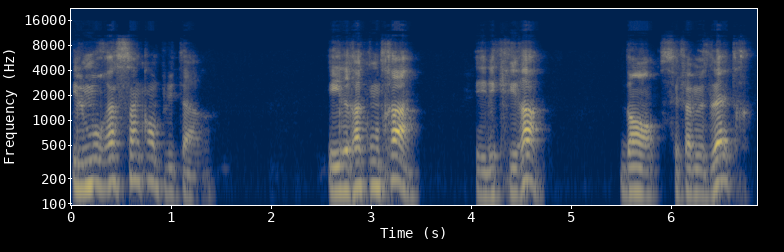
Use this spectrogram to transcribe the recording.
Il mourra cinq ans plus tard. Et il racontera et il écrira dans ses fameuses lettres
